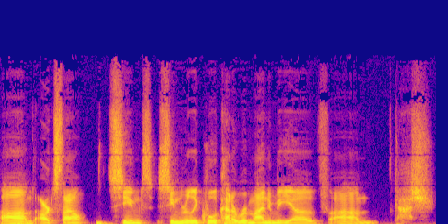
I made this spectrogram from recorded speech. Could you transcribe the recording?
Um, the art style seemed seemed really cool. Kind of reminded me of, um, gosh,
